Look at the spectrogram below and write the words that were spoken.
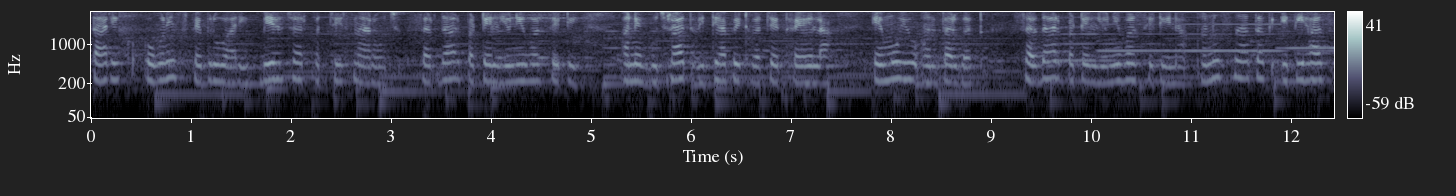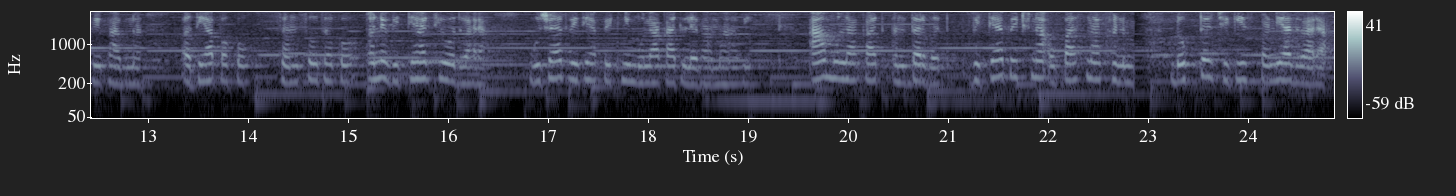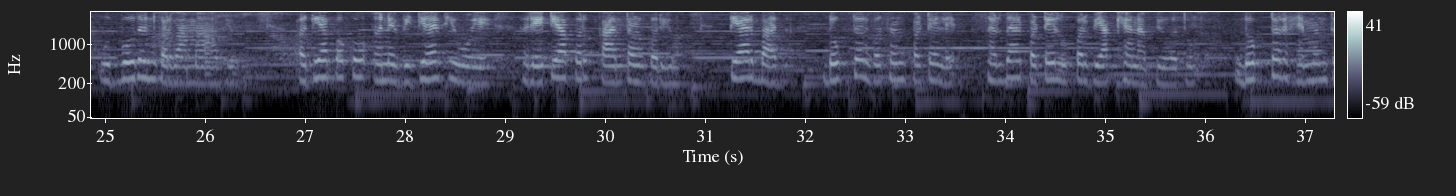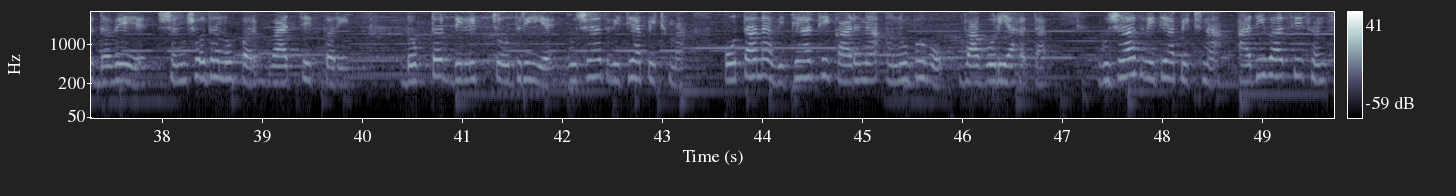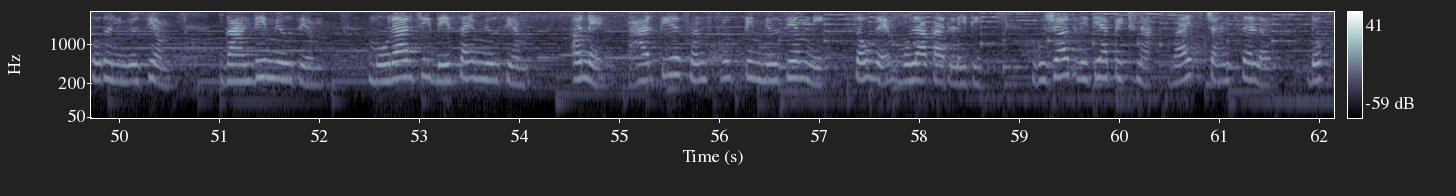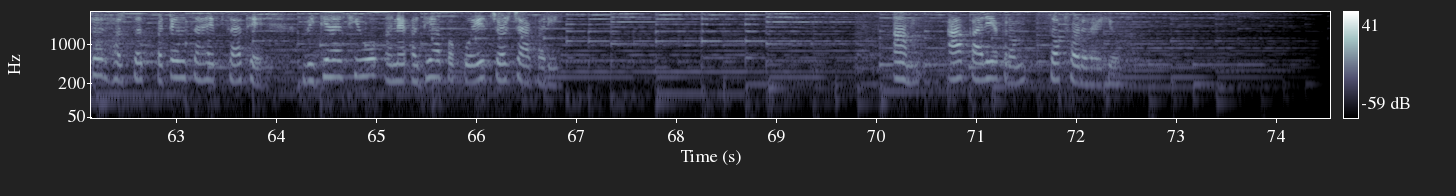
તારીખ ઓગણીસ ફેબ્રુઆરી બે હજાર પચીસના રોજ સરદાર પટેલ યુનિવર્સિટી અને ગુજરાત વિદ્યાપીઠ વચ્ચે થયેલા એમઓયુ અંતર્ગત સરદાર પટેલ યુનિવર્સિટીના અનુસ્નાતક ઇતિહાસ વિભાગના અધ્યાપકો, સંશોધકો અને વિદ્યાર્થીઓ દ્વારા ગુજરાત વિદ્યાપીઠની મુલાકાત લેવામાં આવી. આ મુલાકાત અંતર્ગત વિદ્યાપીઠના ઉપાસના ખંડમાં ડૉક્ટર જિગીશ પંડ્યા દ્વારા ઉદ્બોધન કરવામાં આવ્યું. અધ્યાપકો અને વિદ્યાર્થીઓએ રેટિયા પર કાંતણ કર્યું. ત્યારબાદ ડૉક્ટર વસંત પટેલે સરદાર પટેલ ઉપર વ્યાખ્યાન આપ્યું હતું. ડૉક્ટર હેમંત દવેએ સંશોધન ઉપર વાતચીત કરી. ડૉક્ટર દિલીપ ચૌધરીએ ગુજરાત વિદ્યાપીઠમાં પોતાના વિદ્યાર્થી કાળના અનુભવો વાગોળ્યા હતા. ગુજરાત વિદ્યાપીઠના આદિવાસી સંશોધન museum, Gandhi museum, Morarji Desai museum અને ભારતીય સંસ્કૃતિ મ્યુઝિયમની સૌએ મુલાકાત લીધી. Gujarat વિદ્યાપીઠના vice chancellor doctor Harshad Patel સાહેબ સાથે વિદ્યાર્થીઓ અને અધ્યાપકોએ ચર્ચા કરી. આમ આ કાર્યક્રમ સફળ રહ્યો.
